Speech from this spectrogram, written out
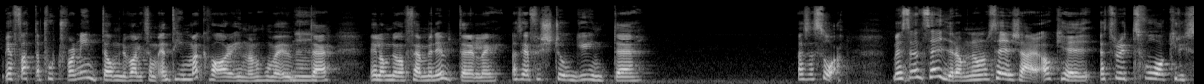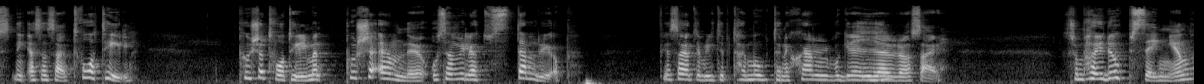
Men jag fattar fortfarande inte om det var liksom en timma kvar innan hon var ute. Nej. Eller om det var fem minuter eller, alltså jag förstod ju inte. Alltså så. Men sen säger de, när de säger så här, okej jag tror det är två kryssningar, alltså så här, två till. Pusha två till, men pusha en nu och sen vill jag att du ställer dig upp. För jag sa att jag ville typ ta emot henne själv och grejer och så här. Så de höjde upp sängen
